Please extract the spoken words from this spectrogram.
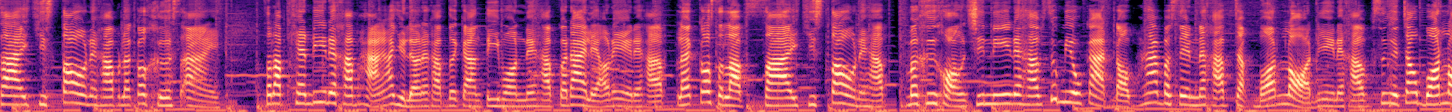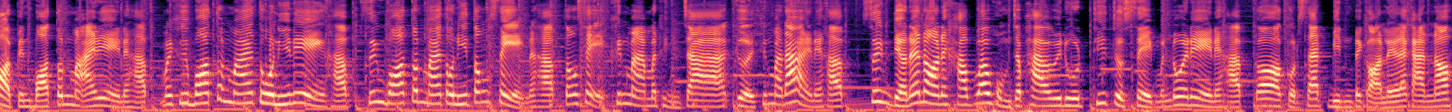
ทรายคริสตัลนะครับ แล้วก็เคิร์สไอ สำหรับแคนดี้นะครับหาง่ายอยู่แล้วนะครับโดยการตีมอนนะครับก็ได้แล้วนี่เองนะครับและก็สำหรับทรายคริสตัลนะครับมันคือของชิ้นนี้นะครับซึ่งมีโอกาสดรอป5%นะครับจากบอสหลอดนี่เองนะครับซึ่งเจ้าบอสหลอดเป็นบอสต้นไม้นี่เองนะครับมันคือบอสต้นไม้ตัวนี้นี่เองครับซึ่งบอสต้นไม้ตัวนี้ต้องเสกนะครับต้องเสกขึ้นมามาถึงจะเกิดขึ้นมาได้นะครับซึ่งเดี๋ยวแน่นอนนะครับว่าผมจะพาไปดูที่จุดเสกมันด้วยนี่เองนะครับก็กดแซดบินไปก่อนเลยแล้วกันเนาะ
